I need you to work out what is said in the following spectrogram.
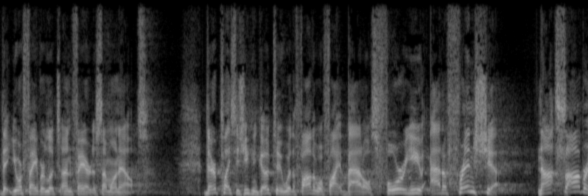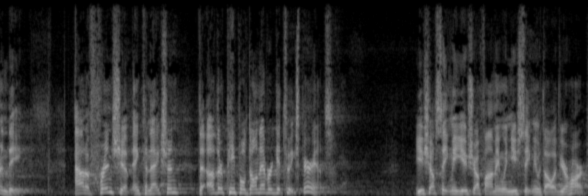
that your favor looks unfair to someone else. There are places you can go to where the Father will fight battles for you out of friendship, not sovereignty, out of friendship and connection that other people don't ever get to experience. You shall seek me, you shall find me when you seek me with all of your heart.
